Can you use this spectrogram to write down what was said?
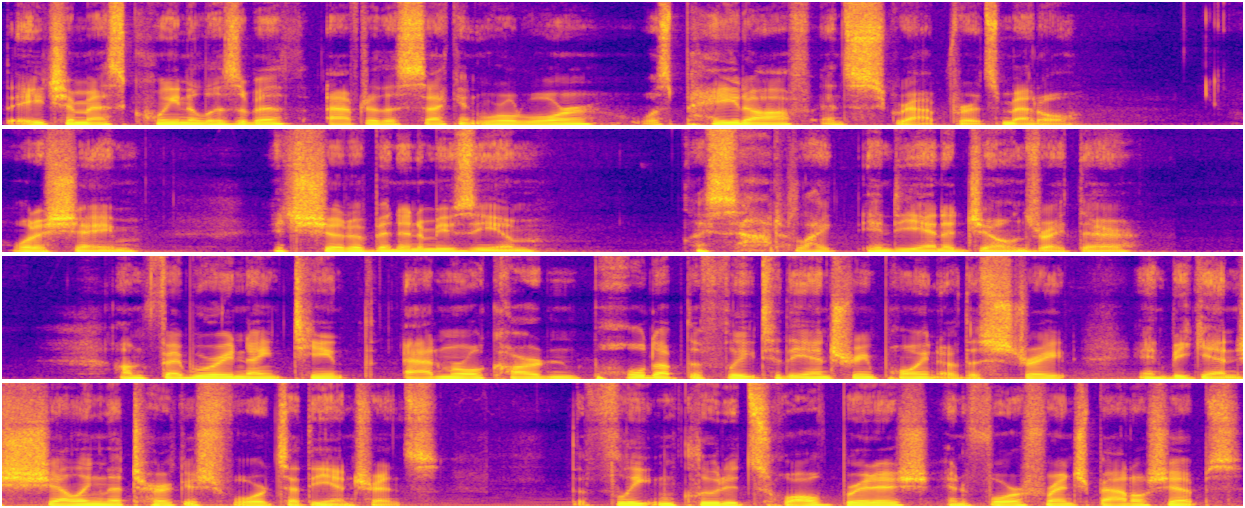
the HMS Queen Elizabeth after the Second World War was paid off and scrapped for its metal. What a shame. It should have been in a museum. I sounded like Indiana Jones right there. On February 19th, Admiral Carden pulled up the fleet to the entry point of the strait and began shelling the Turkish forts at the entrance. The fleet included 12 British and 4 French battleships,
